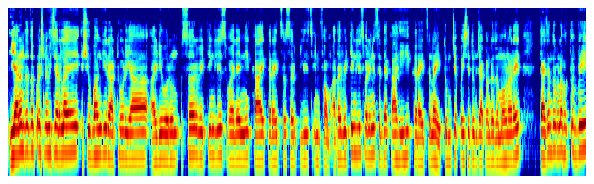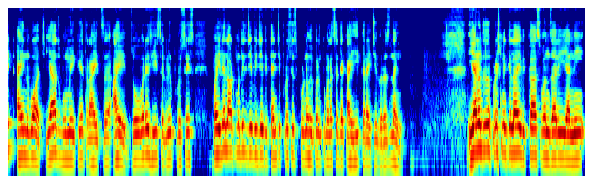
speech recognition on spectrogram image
यानंतरचा प्रश्न विचारला आहे शुभांगी राठोड या आय डीवरून सर वेटिंग लिस्टवाल्यांनी काय करायचं? सर प्लीज इन्फॉर्म आता वेटिंग लिस्टवाल्यांनी सध्या काहीही करायचं नाही. तुमचे पैसे तुमच्या अकाउंटला जमा होणार आहेत. त्याच्यानंतर मला फक्त वेट अँड वॉच याच भूमिकेत राहायचं आहे. जोवर ही सगळी प्रोसेस पहिल्या लॉटमधील जे विजेते त्यांची प्रोसेस पूर्ण होईपर्यंत तुम्हाला सध्या काहीही करायची गरज नाही. यानंतरचा प्रश्न केला आहे विकास वंजारी यांनी.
